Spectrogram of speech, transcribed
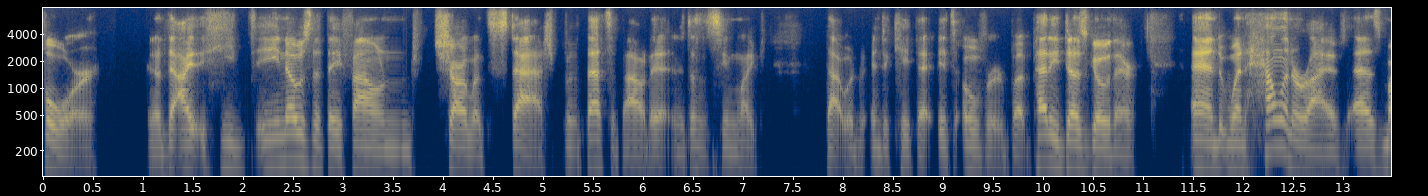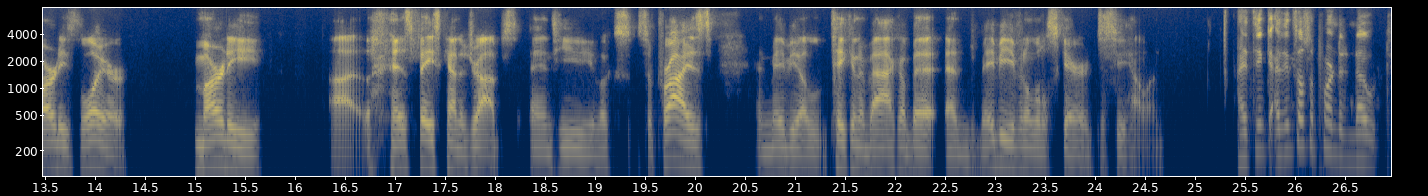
for. You know the, I, he he knows that they found charlotte's stash but that's about it. And it doesn't seem like that would indicate that it's over but Petty does go there. And when helen arrives as marty's lawyer Marty, uh, his face kind of drops and he looks surprised and maybe a, taken aback a bit and maybe even a little scared to see Helen. I think I think it's also important to note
